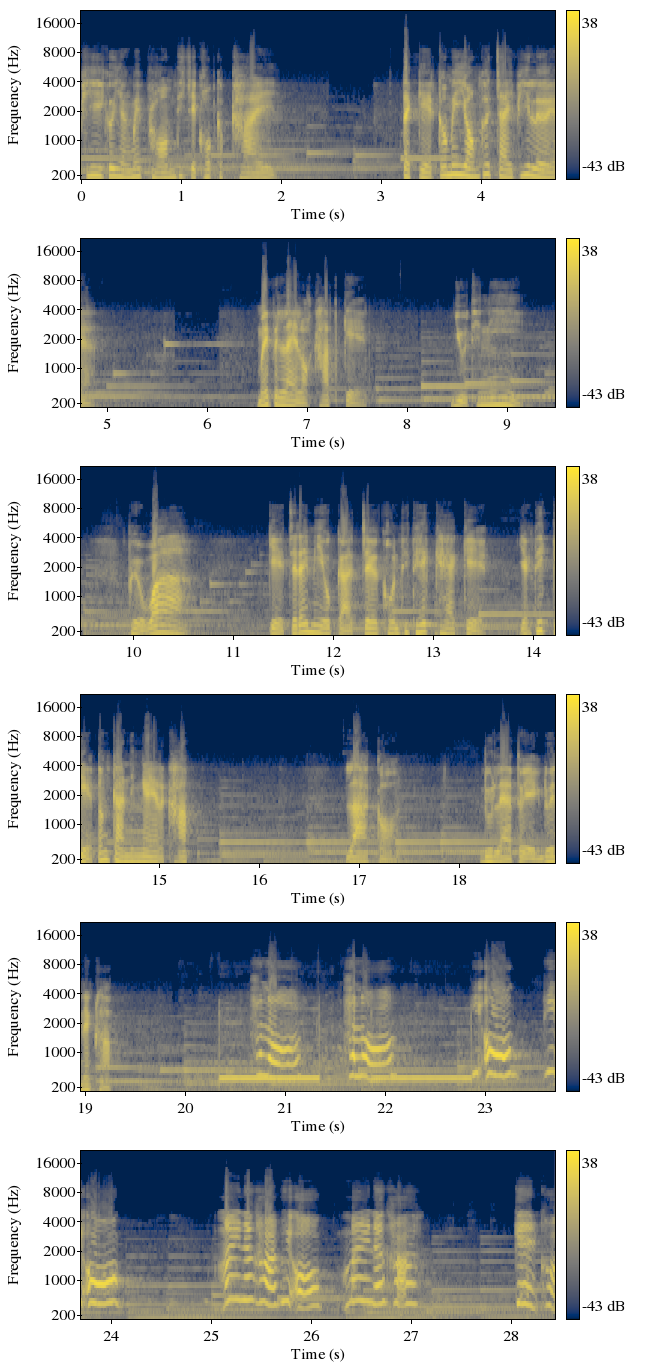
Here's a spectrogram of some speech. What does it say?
พี่ก็ยังไม่พร้อมที่จะคบกับใคร แต่เกดก็ไม่ยอมเข้าใจพี่เลยอะ ไม่เป็นไรหรอกครับเกดอยู่ที่นี่ เผื่อว่า เกดจะได้มีโอกาสเจอคนที่เทคแคร์เกดอย่างที่เกดต้องการยังไงล่ะครับ ลาก่อน ดูแลตัวเองด้วยนะครับ ฮัลโหล ฮัลโหล โอ๊ไม่นะคะ เกดขอ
